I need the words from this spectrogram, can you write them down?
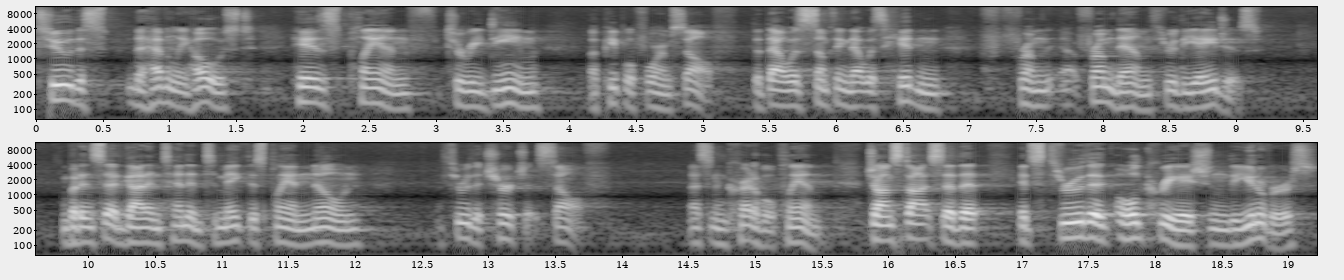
to this, the heavenly host his plan to redeem a people for himself, that that was something that was hidden from, from them through the ages. But instead, God intended to make this plan known through the church itself. That's an incredible plan. John Stott said that it's through the old creation, the universe,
